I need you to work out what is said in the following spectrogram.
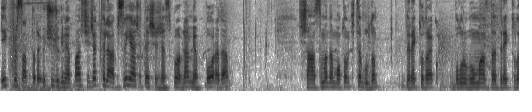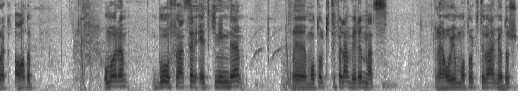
İlk fırsatta da üçüncü güne başlayacak telafisini gerçekleştireceğiz. Problem yok. Bu arada şansıma da motor kiti buldum. Direkt olarak bulur bulmaz da direkt olarak aldım. Umarım bu Felsen etkinliğinde e, motor kiti falan verilmez. Yani oyun motor kiti vermiyordur.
